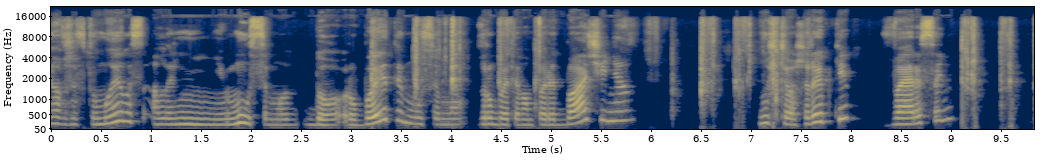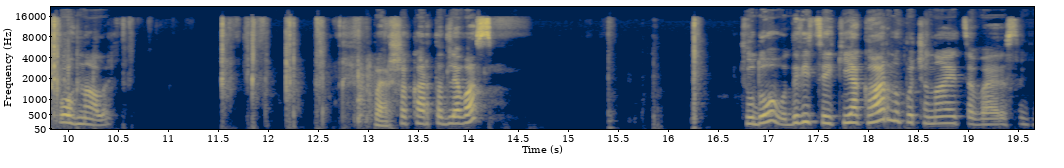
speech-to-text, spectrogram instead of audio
Я вже втомилась, але ні, мусимо доробити, мусимо зробити вам передбачення. Ну що ж, рибки, вересень. Погнали. Перша карта для вас. Чудово! Дивіться, як гарно починається вересень.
